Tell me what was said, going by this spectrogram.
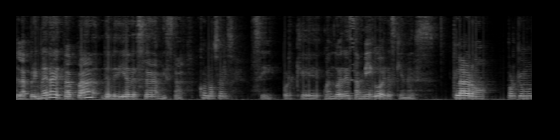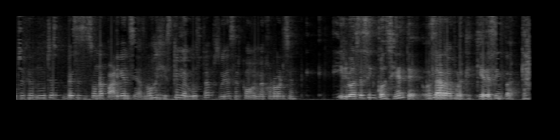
la primera etapa debería de ser amistad. Conocerse. Sí, porque cuando eres amigo eres quien eres. Claro, porque muchas, muchas veces son apariencias, ¿no? Y es que me gusta, pues voy a ser como mi mejor versión. Y lo haces inconsciente, o sea, porque quieres impactar,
